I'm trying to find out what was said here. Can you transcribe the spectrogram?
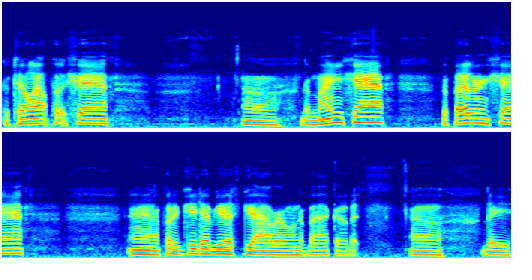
the tail output shaft, uh, the main shaft, the feathering shaft, and I put a GWS gyro on the back of it. Uh, the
